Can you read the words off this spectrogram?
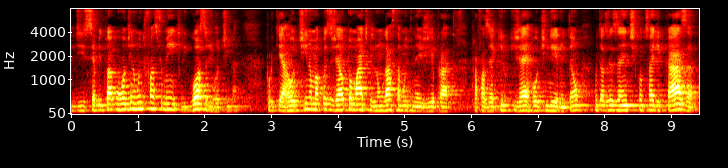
de se habituar com rotina muito facilmente. Ele gosta de rotina. Porque a rotina é uma coisa já automática, ele não gasta muita energia para fazer aquilo que já é rotineiro. Então, muitas vezes a gente, quando sai de casa,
